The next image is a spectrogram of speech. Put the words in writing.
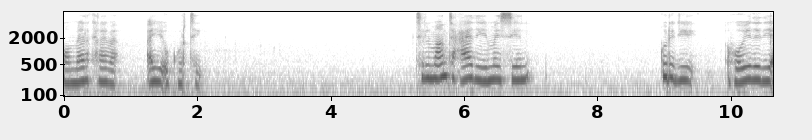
oo meel kaleba ayay u guurtay. Tilmaanta caadiyi may siin gurigii hooyadeed iyo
